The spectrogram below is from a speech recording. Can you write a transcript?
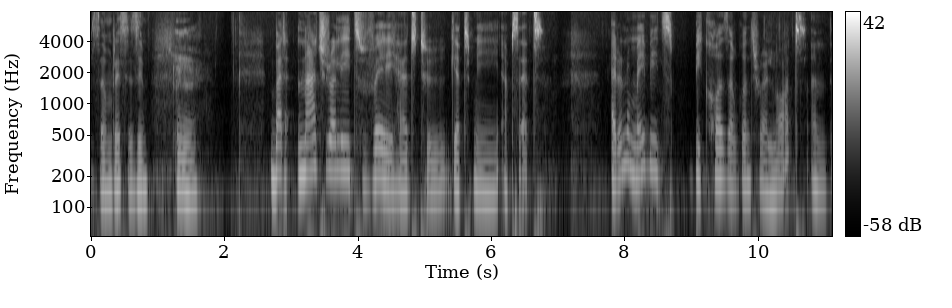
some racism. Uh, But naturally, it's very hard to get me upset. I don't know, maybe it's because I've gone through a lot and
